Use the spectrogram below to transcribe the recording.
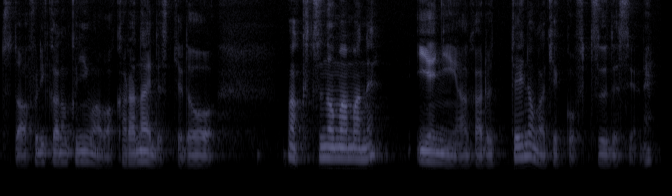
ちょっとアフリカの国は分からないですけど、まあ、靴のままね家に上がるっていうのが結構普通ですよね。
